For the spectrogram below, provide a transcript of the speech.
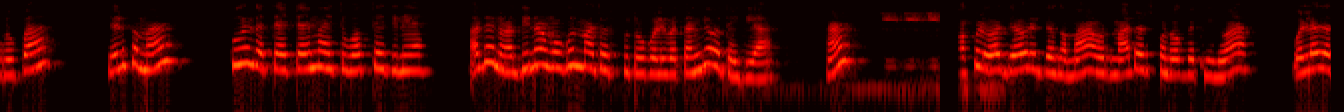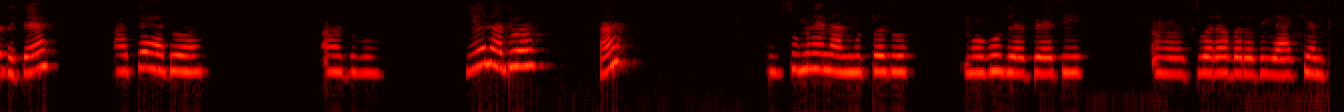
ರೂಪಾ? ಹೇಳ್ಕಮ್ಮ ಸ್ಕೂಲ್ ಗತ್ತೆ ಟೈಮ್ ಆಯ್ತು, ಹೋಗ್ತಾ ಇದ್ದೀನಿ. ಅದೇನೋ ದಿನ ಮಗುನ್ ಮಾತಾಡ್ಸ್ಬಿಟ್ಟು ಹೋಗೋಳು, ಇವತ್ತು ಹಂಗೆ ಹೋಗ್ತಾ ಇದೀಯಾ ಹಾ? ಮಕ್ಕಳು ದೇವ್ರಿದ್ದಾಗಮ್ಮ, ಅವ್ರು ಮಾತಾಡ್ಸ್ಕೊಂಡು ಹೋಗ್ಬೇಕು ನೀನು. ಒಳ್ಳೇದಾಗ್ತೈತೆ ಅತ್ತೆ ಅದು. ಅದು. ಏನದು ಹಾ? ಸುಮ್ಮನೆ ನಾನು ಮುಟ್ಟೋದು, ಮಗುಗೆ ಬೇದಿ ಜ್ವರ ಬರೋದು ಯಾಕೆ ಅಂತ.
